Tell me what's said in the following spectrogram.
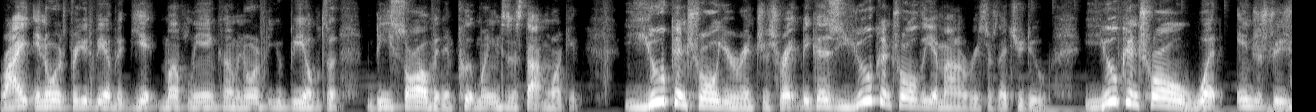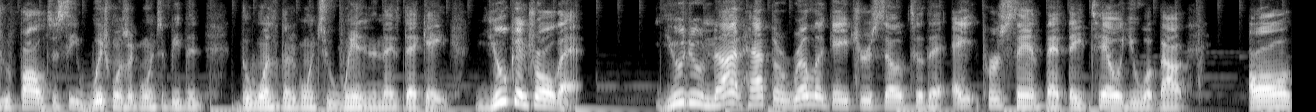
right? In order for you to be able to get monthly income, in order for you to be able to be solvent and put money into the stock market. You control your interest rate because you control the amount of research that you do. You control what industries you follow to see which ones are going to be the, the ones that are going to win in the next decade. You control that. You do not have to relegate yourself to the 8% that they tell you about all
